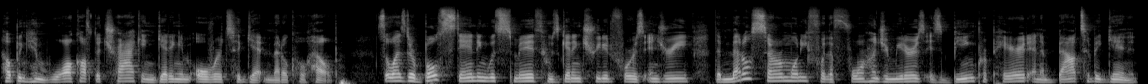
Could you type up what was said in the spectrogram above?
helping him walk off the track and getting him over to get medical help. So, as they're both standing with Smith, who's getting treated for his injury, the medal ceremony for the 400 meters is being prepared and about to begin.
